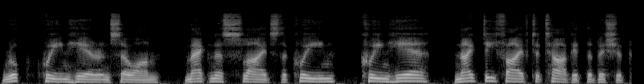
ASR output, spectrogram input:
rook queen here and so on, Magnus slides the queen, queen here, knight d5 to target the bishop,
